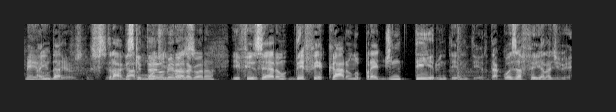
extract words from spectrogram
Meu ainda Deus estragaram Diz que um tá monte de coisa agora, né? e fizeram, defecaram no prédio inteiro, inteiro, inteiro. Tá coisa feia lá de ver.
